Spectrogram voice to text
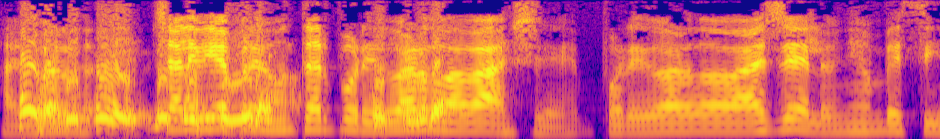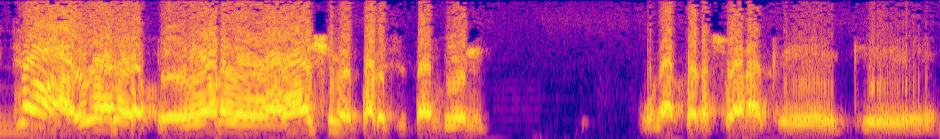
ya le voy a preguntar por Eduardo Avalle, por Eduardo Avalle de la Unión Vecinal. No, Eduardo, Eduardo Avalle me parece también una persona que, que,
